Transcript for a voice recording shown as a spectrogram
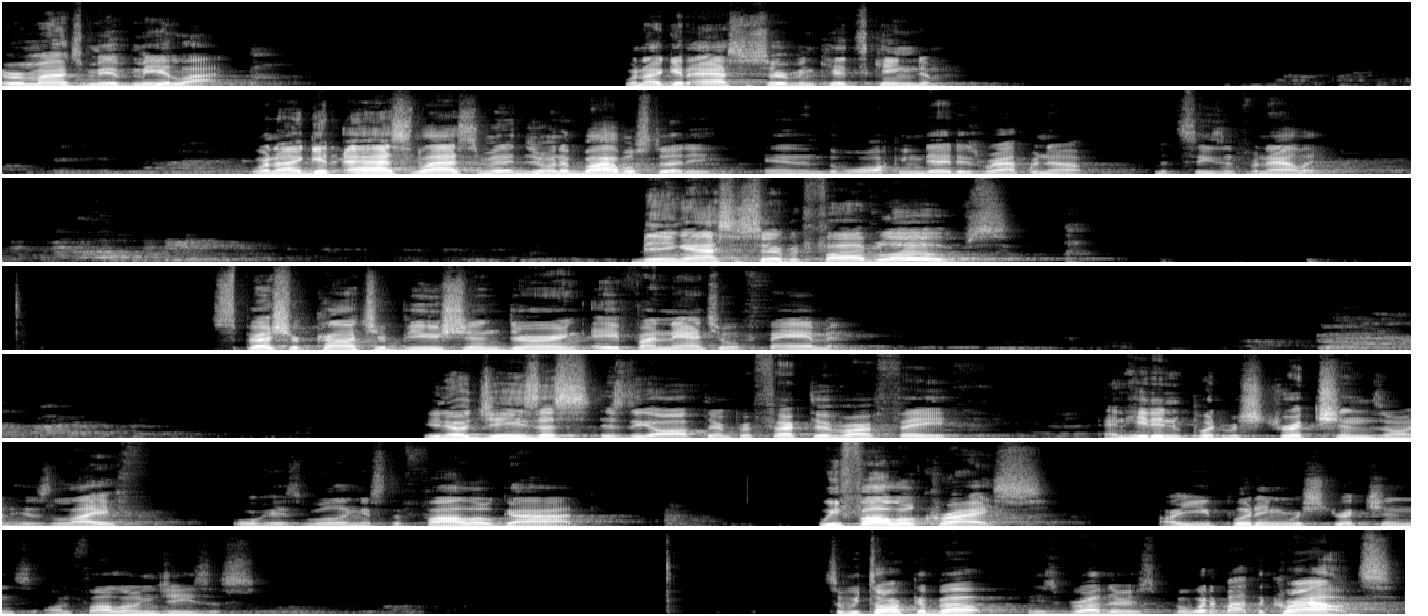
It reminds me of me a lot. When I get asked to serve in Kids Kingdom, when I get asked last minute to join a Bible study and The Walking Dead is wrapping up, the season finale. Being asked to serve at Five Loaves. Special contribution during a financial famine. You know, Jesus is the author and perfecter of our faith, and he didn't put restrictions on his life or his willingness to follow God. We follow Christ. Are you putting restrictions on following Jesus? So we talk about his brothers, but what about the crowds?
